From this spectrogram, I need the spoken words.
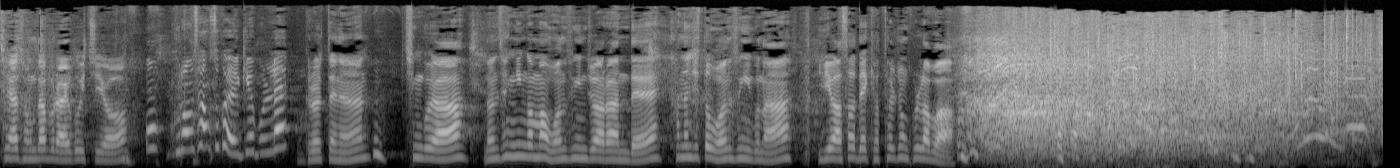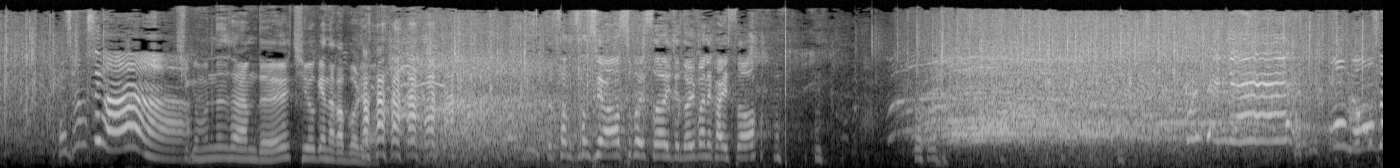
제가 정답을 알고 있지요. 어, 그럼 상수가 얘기해 볼래? 그럴 때는 친구야, 넌 생긴 것만 원숭인 줄 알았는데 하는 짓도 원숭이구나. 이리 와서 내 곁털 좀 골라봐. 어, 상수야. 지금 웃는 사람들 지옥에 나가버려. 저 상, 상수야, 수고했어. 이제 너희 반에 가 있어. 어, 명호가.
